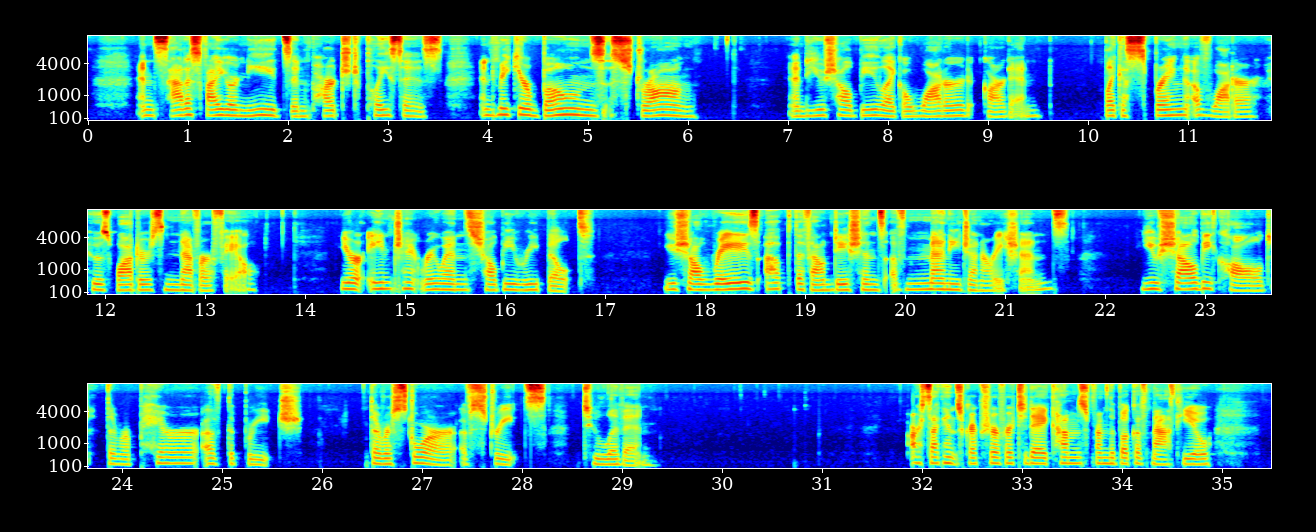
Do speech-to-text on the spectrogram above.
and satisfy your needs in parched places and make your bones strong. And you shall be like a watered garden like a spring of water whose waters never fail. Your ancient ruins shall be rebuilt. You shall raise up the foundations of many generations. You shall be called the repairer of the breach, the restorer of streets to live in. Our second scripture for today comes from the book of Matthew,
